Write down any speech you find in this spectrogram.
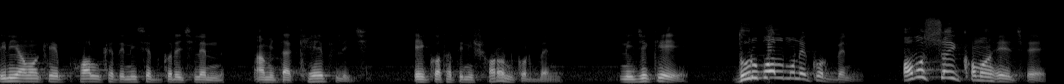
তিনি আমাকে ফল খেতে নিষেধ করেছিলেন, আমি তা খেয়ে ফেলেছি। এই কথা তিনি স্মরণ করবেন। নিজেকে দুর্বল মনে করবেন। অবশ্যই ক্ষমা হয়েছে।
